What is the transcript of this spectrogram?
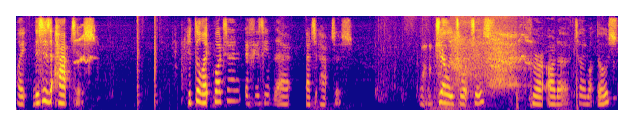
like this is cactus. Hit the like button if you think that that's cactus. Jelly torches for uh, to tell you about those.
